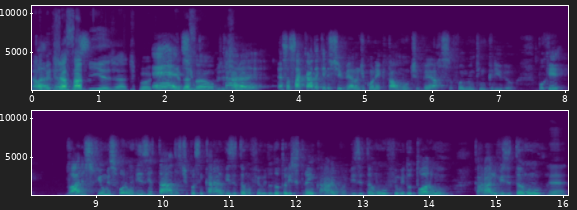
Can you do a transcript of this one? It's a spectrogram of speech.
Ela meio que já sabia, já, tipo, É, que é tipo, dessa objetivo. cara, essa sacada que eles tiveram de conectar o multiverso foi muito incrível. Porque vários filmes foram visitados. Tipo assim, caralho, visitamos o filme do Doutor Estranho, caralho, visitamos o filme do Thor 1, caralho, visitamos É.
